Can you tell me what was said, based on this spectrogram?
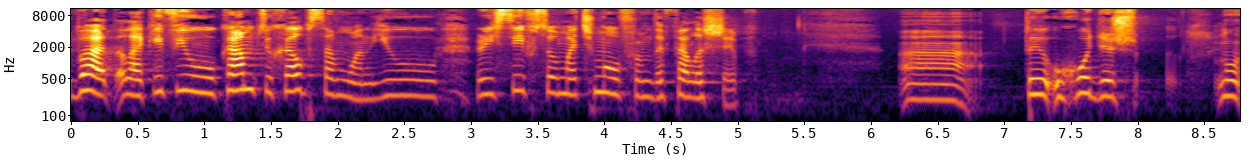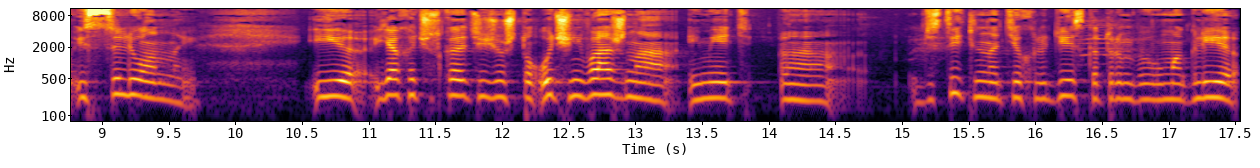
but like if you come to help someone, you receive so much more from the fellowship. А, Ты уходишь ну, исцеленный. И я хочу сказать еще, что очень важно иметь а, действительно тех людей, с которыми бы вы могли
